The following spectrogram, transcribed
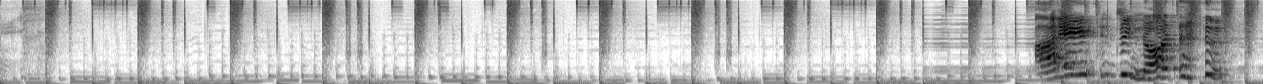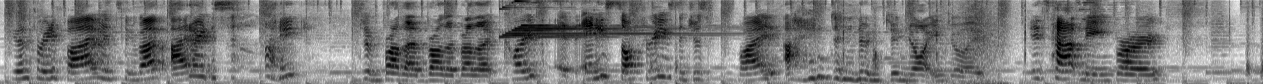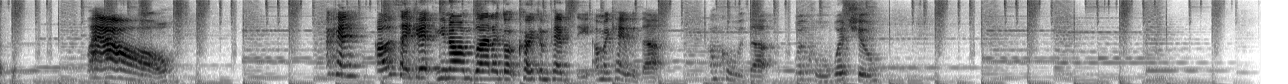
I do not. You're three to five and two five. I don't decide. Brother, brother, brother. Coke, any soft drinks that just buy, I do, do not enjoy. It's happening, bro. Wow. Okay, I'll take it. You know, I'm glad I got Coke and Pepsi. I'm okay with that. I'm cool with that. We're cool. We're chill.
